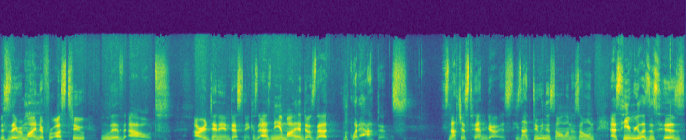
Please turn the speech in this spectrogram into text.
this is a reminder for us to live out our identity and destiny. Because as Nehemiah does that, look what happens. It's not just him, guys. He's not doing this all on his own. As he realizes his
